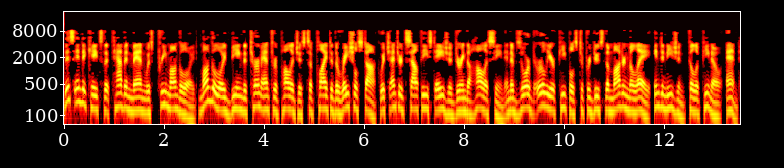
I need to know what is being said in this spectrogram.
This indicates that Tabon man was pre-Mongoloid, Mongoloid being the term anthropologists apply to the racial stock which entered Southeast Asia during the Holocene and absorbed earlier peoples to produce the modern Malay, Indonesian, Filipino, and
